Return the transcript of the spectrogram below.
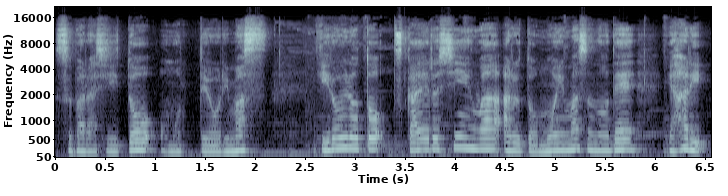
素晴らしいと思っております。いろいろと使えるシーンはあると思いますのでやはり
